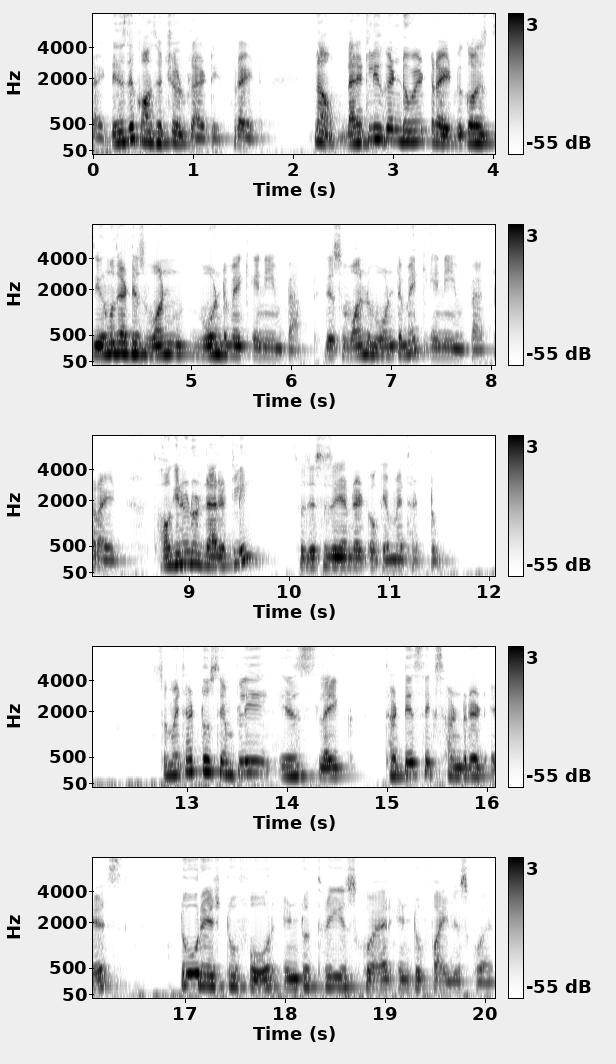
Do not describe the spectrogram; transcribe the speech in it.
right. This is the conceptual clarity right? Now directly you can do it right? Because you know that this one won't make any impact. This one won't make any impact right? So how can you do it directly? So this is again right? Okay method 2 so method 2 simply is like 3600 is 2 raised to 4 into 3 square into 5 square.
